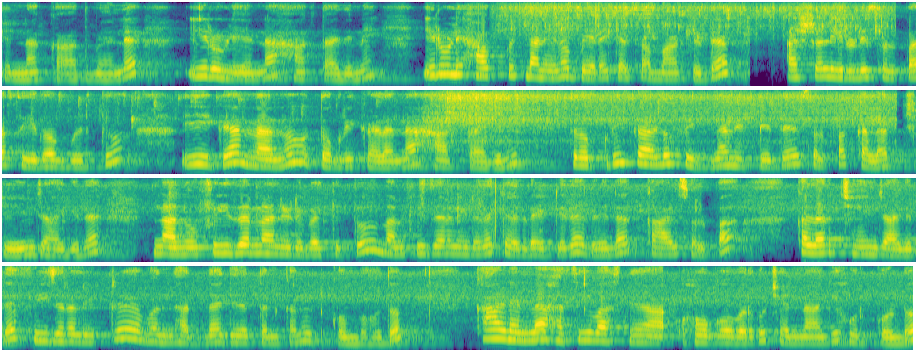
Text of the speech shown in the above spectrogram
ಚೆನ್ನಾಗಿ ಕಾದ್ಮೇಲೆ ಈರುಳ್ಳಿಯನ್ನು ಹಾಕ್ತಾಯಿದ್ದೀನಿ ಈರುಳ್ಳಿ ಹಾಕ್ಬಿಟ್ಟು ನಾನೇನೋ ಬೇರೆ ಕೆಲಸ ಮಾಡ್ತಿದ್ದೆ. ಅಷ್ಟರಲ್ಲಿ ಈರುಳ್ಳಿ ಸ್ವಲ್ಪ ಸೀದೋಗ್ಬಿಡ್ತು. ಈಗ ನಾನು ತೊಗರಿ ಕಾಳನ್ನು ಹಾಕ್ತಾಯಿದ್ದೀನಿ ತೊಗರಿ ಕಾಳು ಫ್ರಿಜ್ನಲ್ಲಿ ಇಟ್ಟಿದ್ದೆ. ಸ್ವಲ್ಪ ಕಲರ್ ಚೇಂಜ್ ಆಗಿದೆ. ನಾನು ಫ್ರೀಝರ್ನಲ್ಲಿ ಇಡಬೇಕಿತ್ತು. ನಾನು ಫ್ರೀಝರಲ್ಲಿ ಇಡದೆ ಕೆಳಗಡೆ ಇಟ್ಟಿದ್ದೆ. ಅದರಿಂದ ಕಾಳು ಸ್ವಲ್ಪ ಕಲರ್ ಚೇಂಜ್ ಆಗಿದೆ. ಫ್ರೀಜರಲ್ಲಿ ಇಟ್ಟರೆ ಒಂದು ಹದಿನೈದು ದಿನದ ತನಕ ಇಟ್ಕೊಬಹುದು ಕಾಳೆಲ್ಲ ಹಸಿ ವಾಸನೆ ಹೋಗೋವರೆಗೂ ಚೆನ್ನಾಗಿ ಹುರ್ಕೊಂಡು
